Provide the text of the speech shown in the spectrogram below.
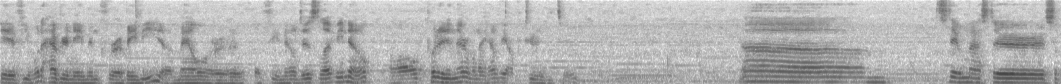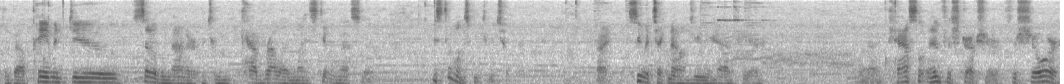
if you want to have your name in for a baby, a male or a, a female, just let me know. I'll put it in there when I have the opportunity to. Um, stable master, something about payment due. Settle the matter between Cavrella and my stable master. They still won't speak to each other. Alright, see what technology we have here. Uh, castle infrastructure, for sure.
